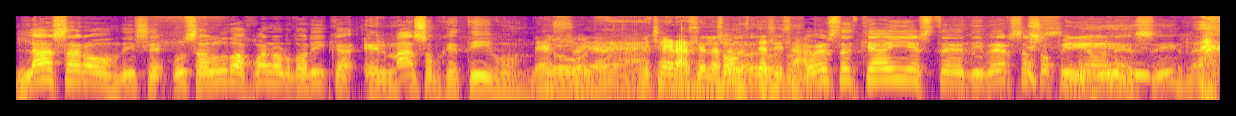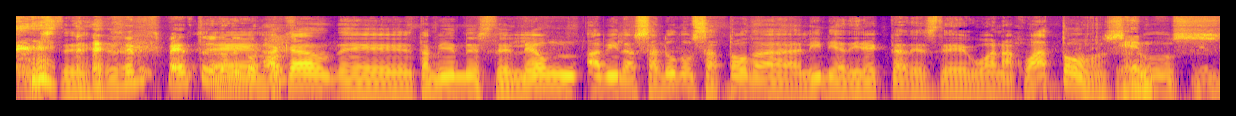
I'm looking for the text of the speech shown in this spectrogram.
Lázaro dice, un saludo a Juan Ordorica, el más objetivo. muchas gracias, Lázaro. Son, usted que hay este, diversas opiniones, ¿sí? Este, es el experto, yo eh, Acá de, también este, León Ávila, saludos a toda línea directa desde Guanajuato. Saludos.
